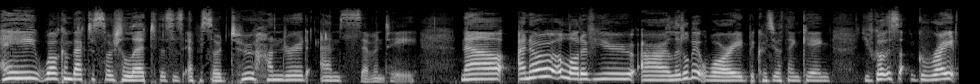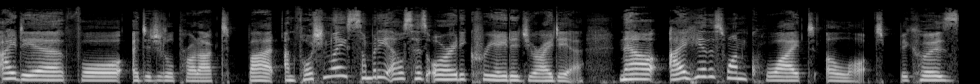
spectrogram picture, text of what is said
Hey, welcome back to Socialette. This is episode 270. Now, I know a lot of you are a little bit worried because you're thinking you've got this great idea for a digital product, but unfortunately somebody else has already created your idea. Now, I hear this one quite a lot because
